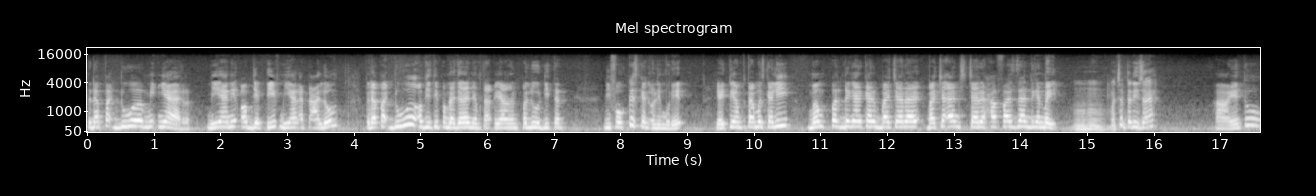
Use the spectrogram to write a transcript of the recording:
terdapat dua mi'yar. Mi'yar ni objektif, mi'yar at-ta'alum. Terdapat dua objektif pembelajaran yang yang perlu diter, difokuskan oleh murid. Iaitu yang pertama sekali, memperdengarkan bacaan, bacaan secara hafazan dengan baik. Mm-hmm. Macam tadi Ustaz eh? Ha, yang tu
